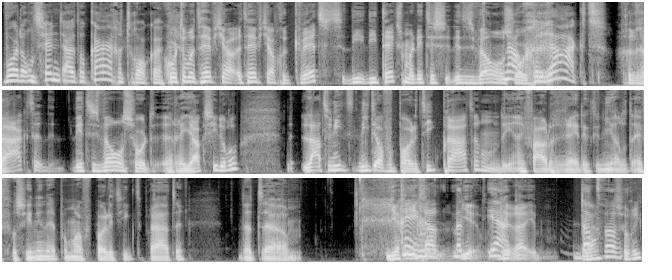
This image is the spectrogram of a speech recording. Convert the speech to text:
worden ontzettend uit elkaar getrokken. Kortom, het heeft jou, het heeft jou gekwetst, die, die tekst, maar dit is, dit is wel een nou, soort geraakt. geraakt. Dit is wel een soort reactie erop. Laten we niet, niet over politiek praten, om de eenvoudige reden dat ik er niet altijd even veel zin in heb om over politiek te praten. Dat, ehm, je, Nee, je maar- gaat, maar- je- ja, je- dat ja, was- Sorry.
